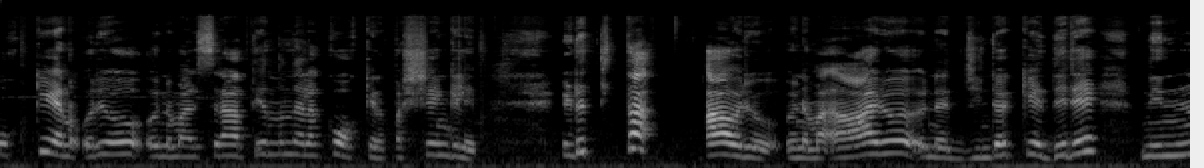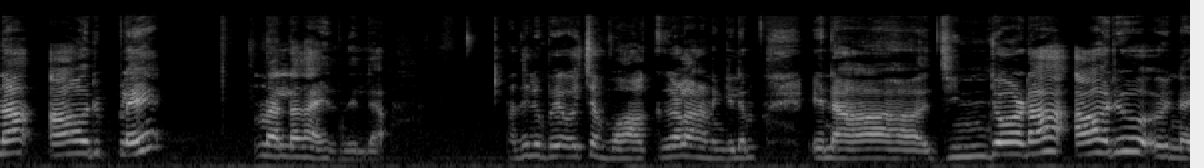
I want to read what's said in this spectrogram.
ഓക്കെയാണ് ഒരു മത്സരാർത്ഥി എന്ന നിലയ്ക്ക് ഓക്കെയാണ് പക്ഷേങ്കിൽ എടുത്ത ആ ഒരു ആ ഒരു ജിൻഡോക്കെതിരെ നിന്ന ആ ഒരു പ്ലേ നല്ലതായിരുന്നില്ല. അതിനുപയോഗിച്ച വാക്കുകളാണെങ്കിലും പിന്നെ ജിൻഡോടെ ആ ഒരു പിന്നെ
